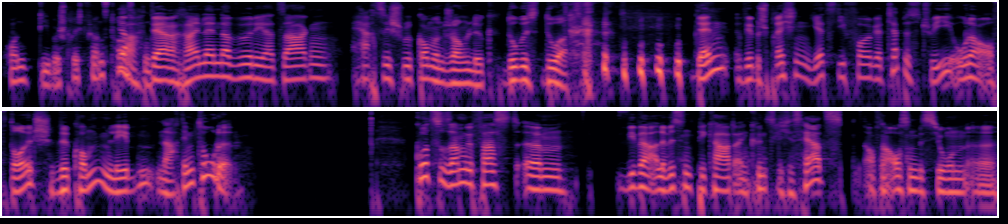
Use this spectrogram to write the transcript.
und die bespricht für uns Thorsten. Ja, der Rheinländer würde jetzt sagen, herzlich willkommen Jean-Luc, du bist dort. Denn wir besprechen jetzt die Folge Tapestry oder auf Deutsch Willkommen im Leben nach dem Tode. Kurz zusammengefasst, ähm, wie wir alle wissen, Picard hat ein künstliches Herz. Auf einer Außenmission äh,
